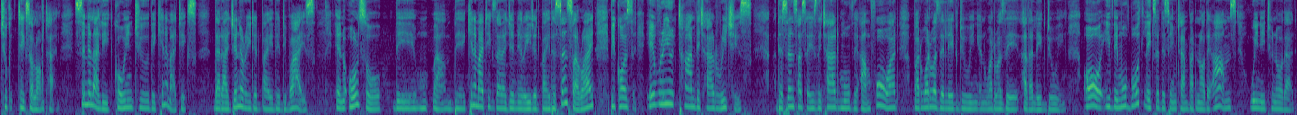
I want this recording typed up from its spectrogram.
Took, takes a long time. Similarly, going to the kinematics that are generated by the device and also the um, the kinematics that are generated by the sensor, right? Because every time the child reaches, the sensor says the child moved the arm forward, but what was the leg doing and what was the other leg doing? Or if they move both legs at the same time but not the arms, we need to know that.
